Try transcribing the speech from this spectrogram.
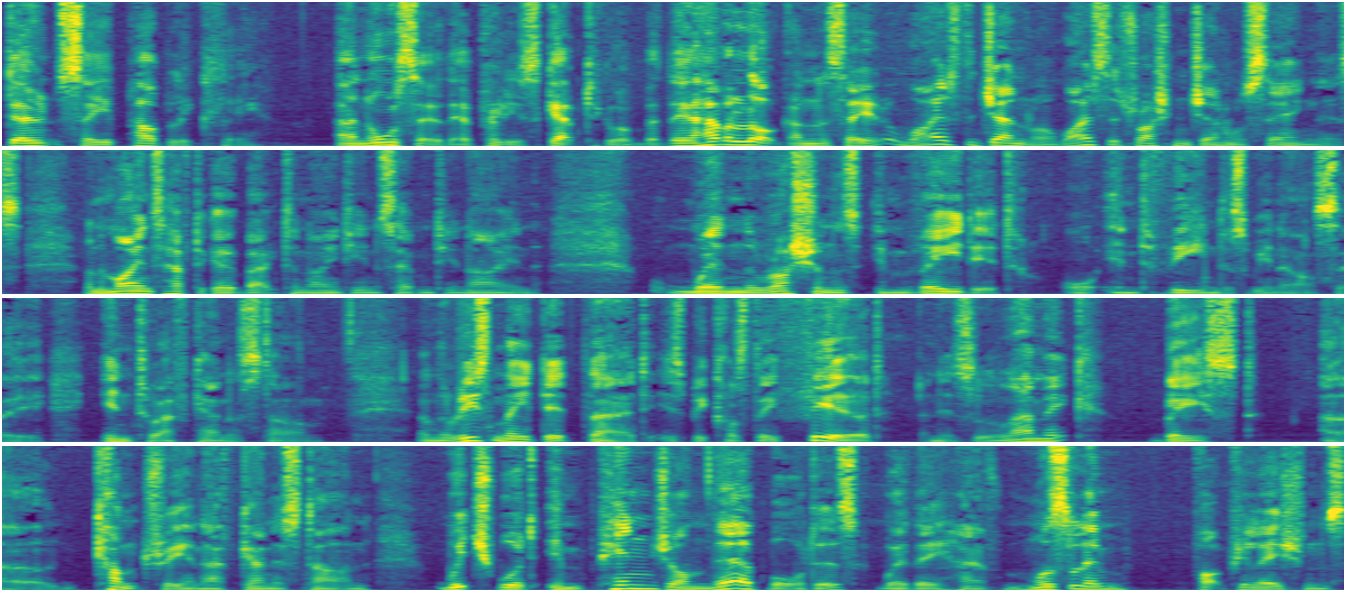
don't say publicly. And also they're pretty skeptical, but they have a look and say, why is the general, why is this Russian general saying this? And the minds have to go back to 1979 when the Russians invaded, or intervened as we now say, into Afghanistan. And the reason they did that is because they feared an Islamic-based uh, country in Afghanistan which would impinge on their borders where they have Muslim populations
